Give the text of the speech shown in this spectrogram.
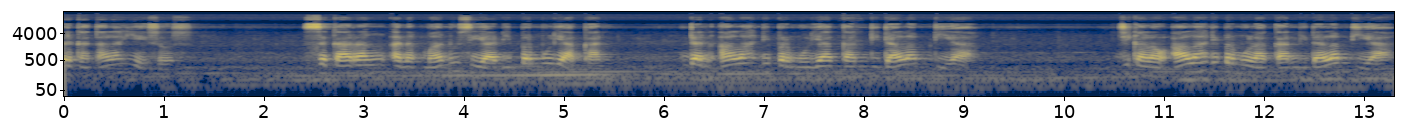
berkatalah Yesus, "Sekarang Anak Manusia dipermuliakan, dan Allah dipermuliakan di dalam Dia." Jikalau Allah dipermulakan di dalam dia,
